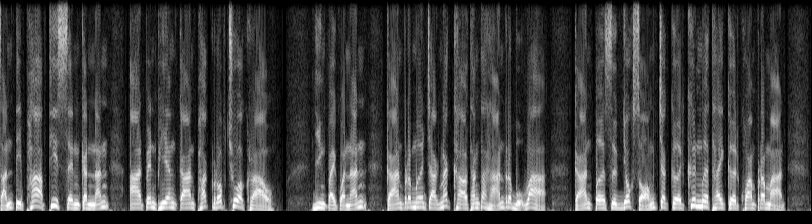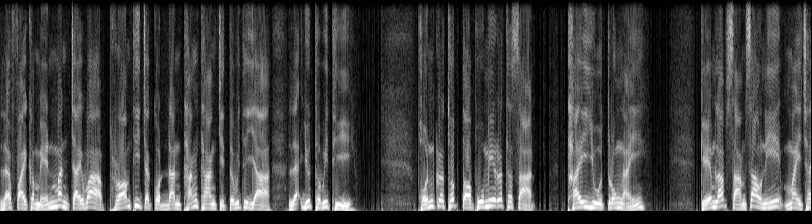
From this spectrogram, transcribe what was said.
สันติภาพที่เซ็นกันนั้น อาจเป็นเพียงการพักรบชั่วคราว ยิ่งไปกว่านั้น การประเมินจากนักข่าวทางทหารระบุว่า การเปิดศึกยกสองจะเกิดขึ้นเมื่อไทยเกิดความประมาท และฝ่ายเขมรมั่นใจว่าพร้อมที่จะกดดันทั้งทางจิตวิทยาและยุทธวิธี ผลกระทบต่อภูมิรัฐศาสตร์ ไทยอยู่ตรงไหนเกมลับสามเศร้านี้ไม่ใช่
